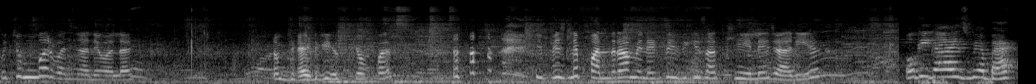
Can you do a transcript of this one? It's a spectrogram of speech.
कुचुम्बर बन जाने वाला है। बैठ गई उसके ऊपर। ये पिछले पंद्रह मिनट से इसी के साथ खेले जा रही है। Okay guys we are back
